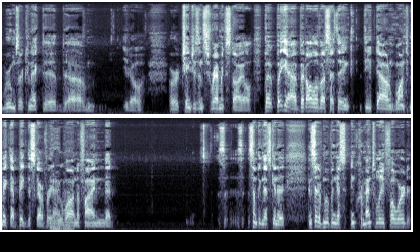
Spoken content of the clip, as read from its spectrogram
rooms are connected. Um, you know, or changes in ceramic style. But but yeah, but all of us, I think, deep down, want to make that big discovery. Yeah, we want to find that something that's going to, instead of moving us incrementally forward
